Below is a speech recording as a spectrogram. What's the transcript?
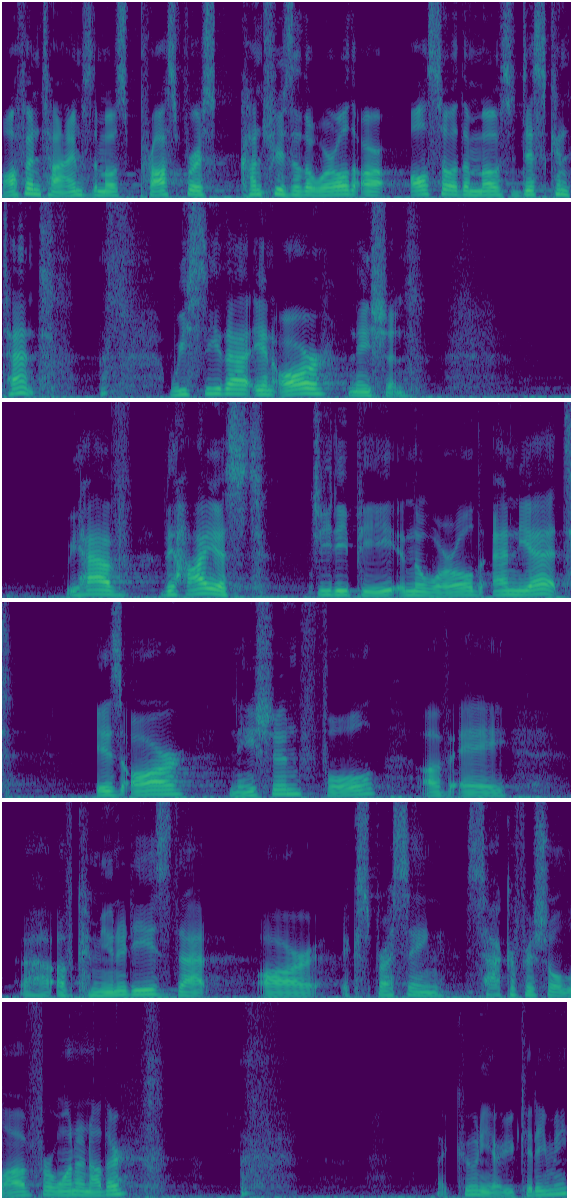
oftentimes the most prosperous countries of the world are also the most discontent. We see that in our nation. We have the highest GDP in the world, and yet, is our nation full of a uh, of communities that are expressing sacrificial love for one another? like Cooney, are you kidding me?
